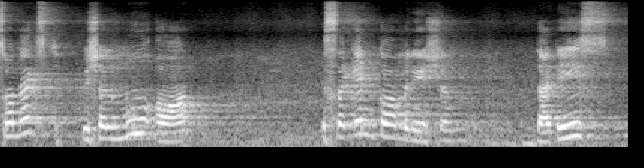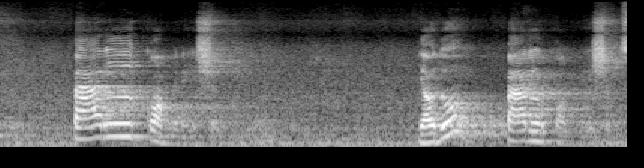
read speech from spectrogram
So next we shall move on second combination that is parallel combination ಯಾವುದು? ಪ್ಯಾರಲ್ ಕಾಂಬಿನೇಷನ್ಸ್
